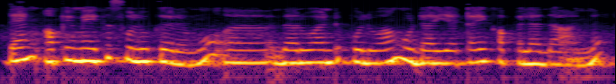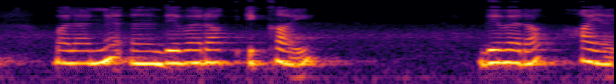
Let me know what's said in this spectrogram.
දැන් අපි මේක සුළු කරමු. දරුවන්ට පුළුවන් උඩයි යටයි කපලා දාන්න. බලන්න දෙවරක් 1යි දෙවරක් 6යි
